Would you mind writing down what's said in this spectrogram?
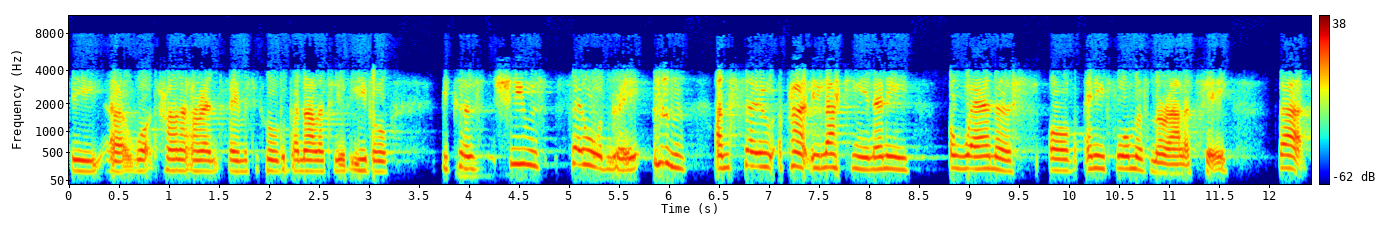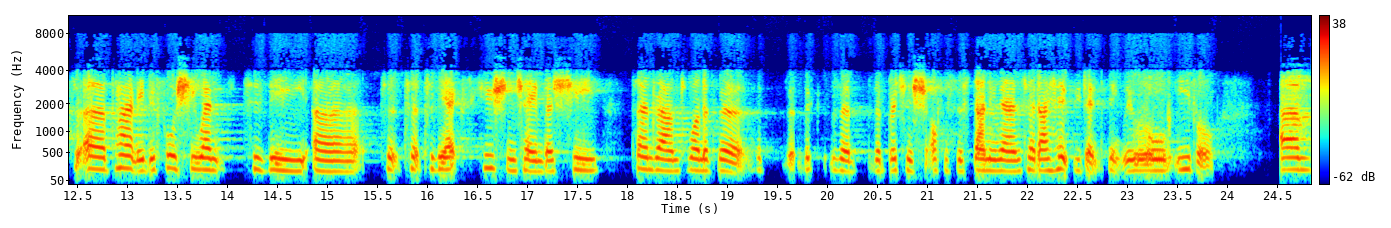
the uh, what Hannah Arendt famously called the banality of evil, because she was so ordinary and so apparently lacking in any awareness of any form of morality that uh, apparently before she went to the uh, to, to, to, the execution chamber, she turned around to one of the the, the, the, the British officers standing there and said, "I hope you don't think we were all evil." um,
